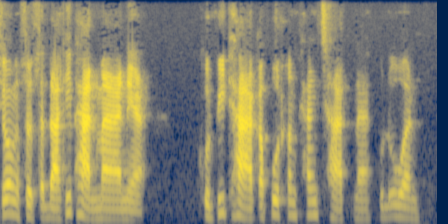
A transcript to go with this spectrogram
ช่วงสุดสัปดาห์ที่ผ่านมาเนี่ย คุณพิธาก็พูดค่อนข้างชัดนะ คุณอ้วนครับครับ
